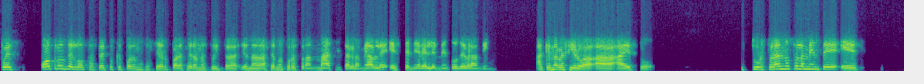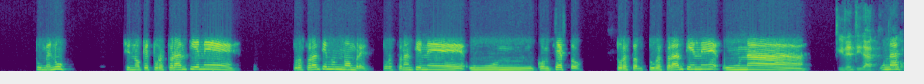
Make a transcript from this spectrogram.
pues otros de los aspectos que podemos hacer para hacer, a nuestro, hacer nuestro restaurante más instagramable es tener elementos de branding. ¿A qué me refiero a, a, a esto? Tu restaurante no solamente es tu menú, sino que tu restaurante tiene, tu restaurante tiene un nombre, tu restaurante tiene un concepto, tu, resta tu restaurante tiene una Identidad. Una, ¿no?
